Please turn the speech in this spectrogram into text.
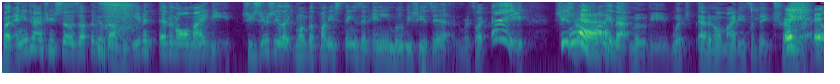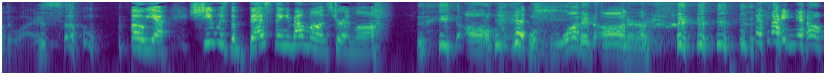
but anytime she shows up in something, even Evan Almighty, she's usually like one of the funniest things in any movie she's in. Where it's like, hey, she's really funny in that movie, which Evan Almighty is a big train wreck otherwise. So, Oh yeah, she was the best thing about Monster in Law. oh, what an honor! I know,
